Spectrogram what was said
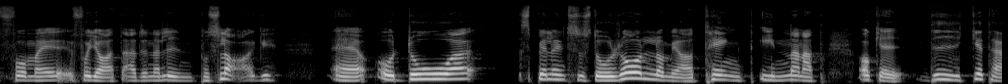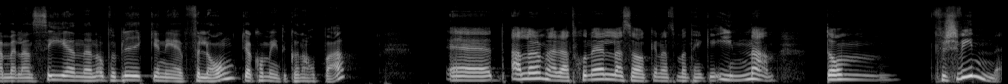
får, man, får jag ett adrenalinpåslag. Eh, och då spelar det inte så stor roll om jag har tänkt innan att okej, diket här mellan scenen och publiken är för långt, jag kommer inte kunna hoppa. Eh, alla de här rationella sakerna som man tänker innan, de försvinner.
